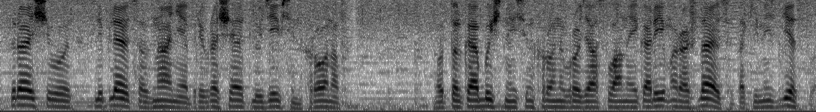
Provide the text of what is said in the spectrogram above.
Сращивают, слепляют сознание, превращают людей в синхронов. Вот только обычные синхроны вроде Аслана и Карима рождаются такими с детства.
